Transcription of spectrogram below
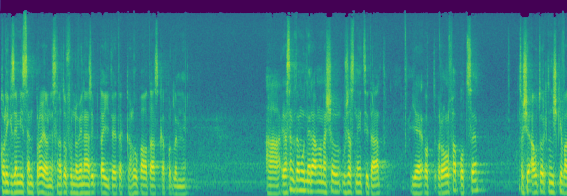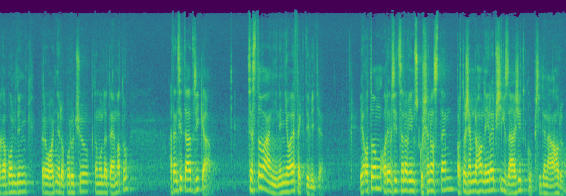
kolik zemí jsem projel. Mě se na to furt novináři ptají, to je tak hloupá otázka podle mě. A já jsem k tomu nedávno našel úžasný citát. Je od Rolfa Potce, což je autor knížky Vagabonding, kterou hodně doporučuji k tomuhle tématu. A ten citát říká, cestování není o efektivitě. Je o tom odevřít se novým zkušenostem, protože mnoho nejlepších zážitků přijde náhodou.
